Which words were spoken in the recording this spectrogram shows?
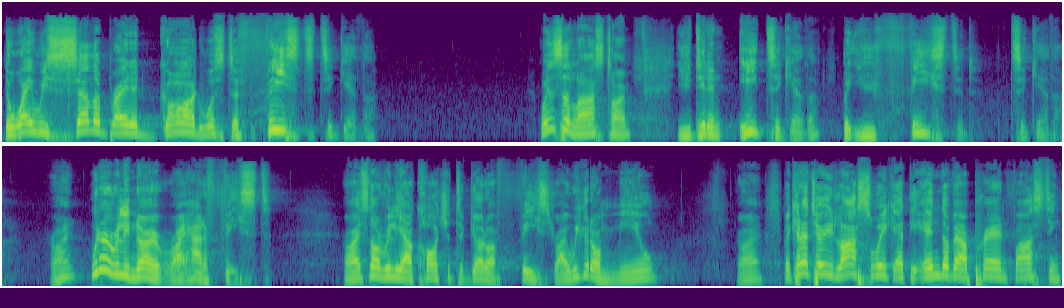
The way we celebrated God was to feast together. When's the last time you didn't eat together, but you feasted together? Right? We don't really know, right, how to feast. Right? It's not really our culture to go to a feast, right? We go to a meal, right? But can I tell you, last week at the end of our prayer and fasting,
